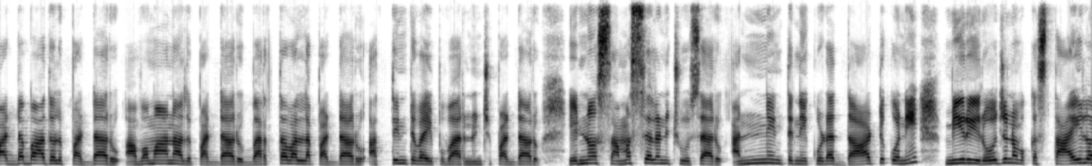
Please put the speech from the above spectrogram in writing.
పడ్డ బాధలు పడ్డారు అవమానాలు పడ్డారు భర్త వల్ల పడ్డారు అత్తింటి వైపు వారి నుంచి పడ్డారు ఎన్నో సమస్యలను చూశారు అన్నింటినీ కూడా దాటుకొని మీరు ఈ రోజున ఒక స్థాయిలో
